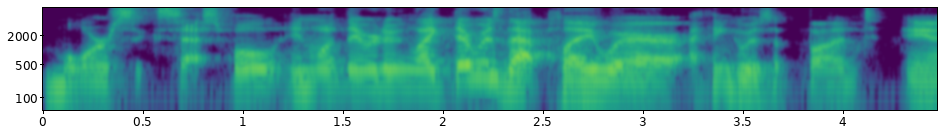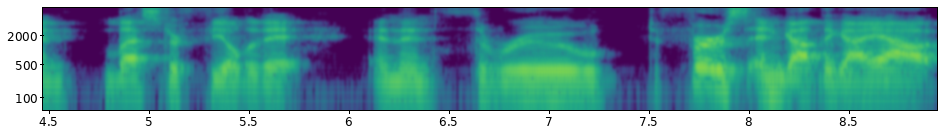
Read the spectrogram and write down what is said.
more successful in what they were doing, like there was that play where I think it was a bunt and Lester fielded it and then threw to first and got the guy out.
